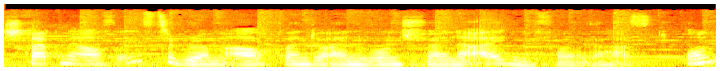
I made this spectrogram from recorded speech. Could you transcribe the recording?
Schreib mir auf Instagram auch, wenn du einen Wunsch für eine eigene Folge hast. Und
